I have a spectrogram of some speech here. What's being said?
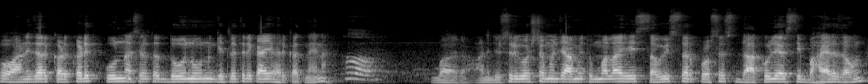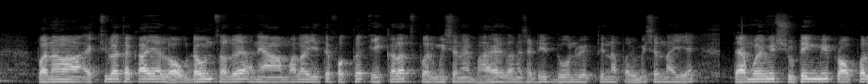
हो आणि जर कडकडीत ऊन असेल तर दोन ऊन घेतले तरी काही हरकत नाही ना? हो. बरं. आणि दुसरी गोष्ट म्हणजे आम्ही तुम्हाला ही सविस्तर प्रोसेस दाखवली असती बाहेर जाऊन. पण ॲक्च्युली आता काय या लॉकडाऊन चालू आहे आणि आम्हाला इथे फक्त एकालाच परमिशन आहे. बाहेर जाण्यासाठी दोन व्यक्तींना परमिशन नाही आहे. त्यामुळे मी शूटिंग मी प्रॉपर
